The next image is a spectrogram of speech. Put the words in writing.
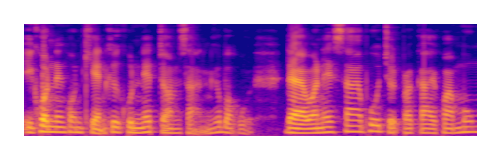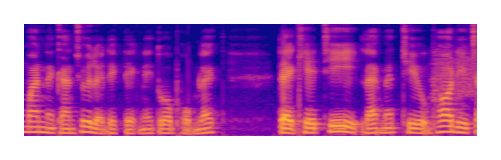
อีกคนหนึ่งคนเขียนคือคุณเนตจอนสันก็บอกแต่วานเนซ่าผู้จุดประกายความมุ่งมั่นในการช่วยเหลือเด็กๆ ในตัวผมและ แต่เคที่และแมทธิวพ่อดีใจ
